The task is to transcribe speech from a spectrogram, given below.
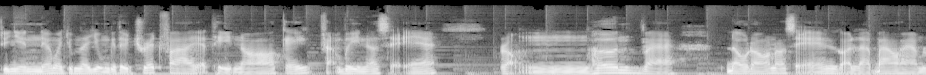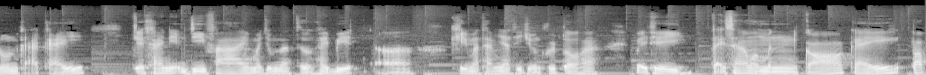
Tuy nhiên nếu mà chúng ta dùng cái từ TradeFi thì nó cái phạm vi nó sẽ rộng hơn và đâu đó nó sẽ gọi là bao hàm luôn cả cái cái khái niệm DeFi mà chúng ta thường hay biết uh, khi mà tham gia thị trường crypto ha. Vậy thì tại sao mà mình có cái pop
